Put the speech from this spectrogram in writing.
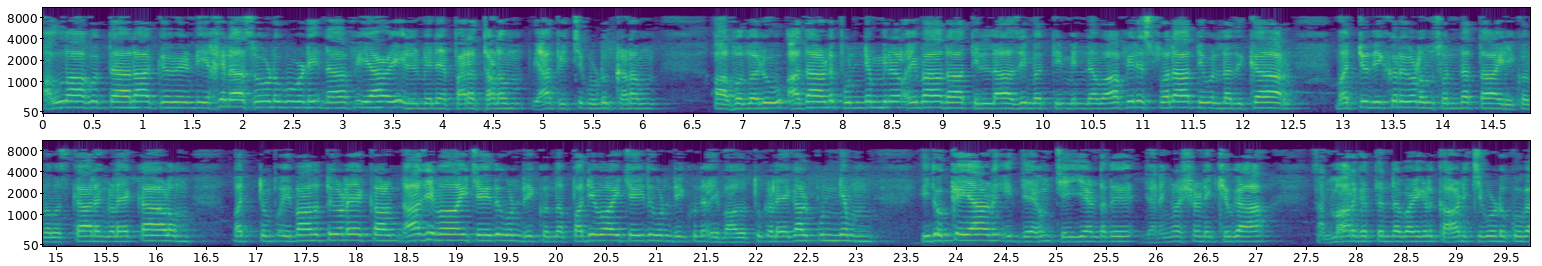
അള്ളാഹുത്താലാക്ക് വേണ്ടി ഇഖ്ലാസോടുകൂടി നാഫിയായ ഇൽമിനെ പരത്തണം വ്യാപിച്ചു കൊടുക്കണം. അഫ്ളലു അതാണ് പുണ്യം മിനൽ ഇബാദാത്തിൽ ലാസിമത്തി മിൻ നവാഫിൽ സ്വലാത്തി മറ്റു ദിക്കറുകളും സ്വന്നത്തായിരിക്കും നമസ്കാരങ്ങളെക്കാളും മറ്റും ഇബാദത്തുകളേക്കാൾ ആദ്യമായി ചെയ്തുകൊണ്ടിരിക്കുന്ന പതിവായി ചെയ്തുകൊണ്ടിരിക്കുന്ന ഇബാദത്തുകളേക്കാൾ പുണ്യം. ഇതൊക്കെയാണ് ഇദ്ദേഹം ചെയ്യേണ്ടത്. ജനങ്ങൾ ക്ഷണിക്കുക. സന്മാർഗത്തിന്റെ വഴികൾ കാണിച്ചു കൊടുക്കുക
